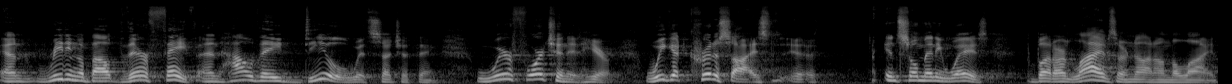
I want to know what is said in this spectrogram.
and reading about their faith and how they deal with such a thing. We're fortunate here. We get criticized uh, in so many ways, but our lives are not on the line.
